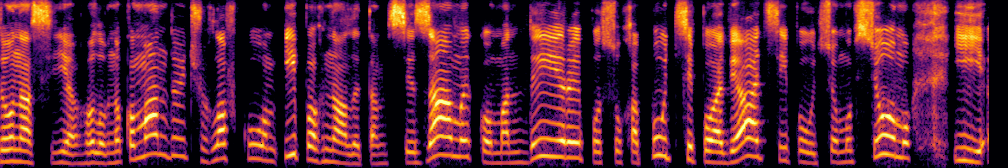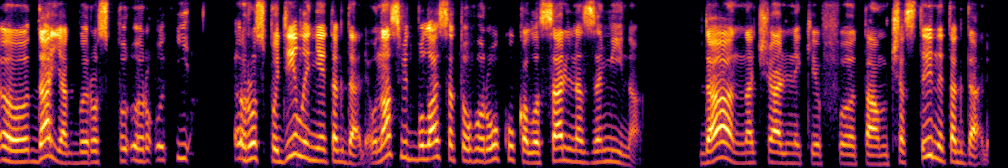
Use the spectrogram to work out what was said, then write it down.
у нас є головнокомандуючий, главком, і погнали там всі зами, командири по сухопутці, по авіації, по цьому всьому, і е, да, якби розп... і розподілення і так далі. У нас відбулася того року колосальна заміна. Да, начальників е, там частин і так далі.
